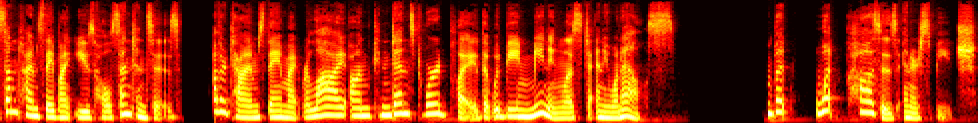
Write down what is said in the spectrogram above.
Sometimes they might use whole sentences, other times they might rely on condensed wordplay that would be meaningless to anyone else. But what causes inner speech?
